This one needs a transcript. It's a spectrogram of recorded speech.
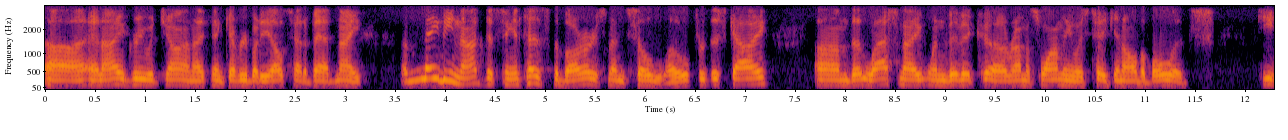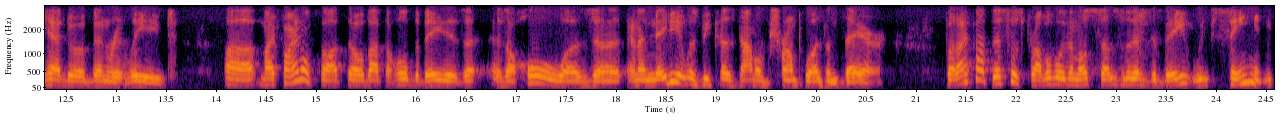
Uh, and I agree with John. I think everybody else had a bad night. Uh, maybe not DeSantis. The bar has been so low for this guy um, that last night when Vivek uh, Ramaswamy was taking all the bullets, he had to have been relieved. Uh, my final thought, though, about the whole debate as a, as a whole was, uh, and maybe it was because Donald Trump wasn't there, but I thought this was probably the most substantive debate we've seen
